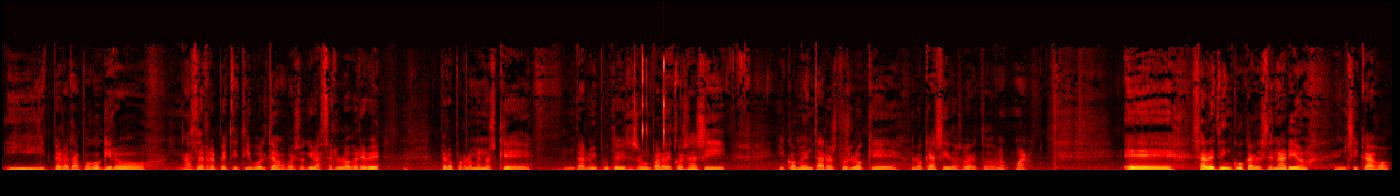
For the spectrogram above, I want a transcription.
Y, pero tampoco quiero hacer repetitivo el tema, por eso quiero hacerlo breve, pero por lo menos que dar mi punto de vista sobre un par de cosas y, comentaros pues lo que, lo que ha sido sobre todo. ¿no? Bueno, eh, sale Tim Cook al escenario en Chicago,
